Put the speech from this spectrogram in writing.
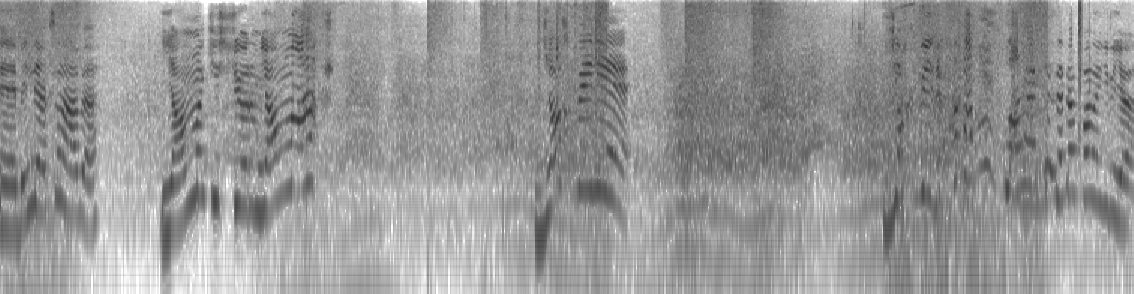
Ee, beni de yaksana abi. Yanmak istiyorum. Yanmak. Yak beni. Yak beni. Lan herkes neden bana giriyor?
